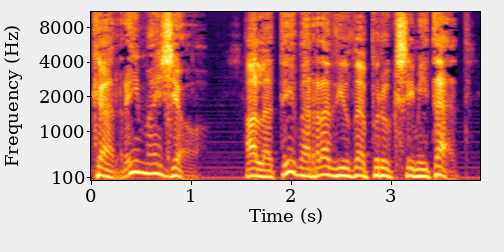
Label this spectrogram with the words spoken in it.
Carrer Major, a la teva ràdio de proximitat.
